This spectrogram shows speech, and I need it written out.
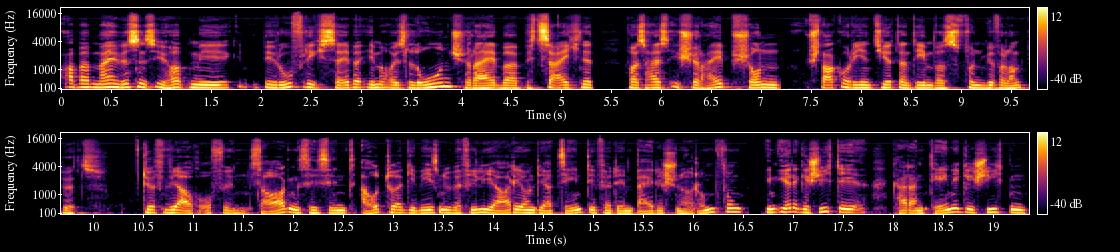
Aber mein Wissen, ich habe mich beruflich selber immer als Lohnschreiber bezeichnet. Was heißt, ich schreibe schon stark orientiert an dem, was von mir verlangt wird. Dürfen wir auch offen sagen, Sie sind Autor gewesen über viele Jahre und Jahrzehnte für den Bayerischen Rundfunk. In Ihrer Geschichte Quarantänegeschichten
